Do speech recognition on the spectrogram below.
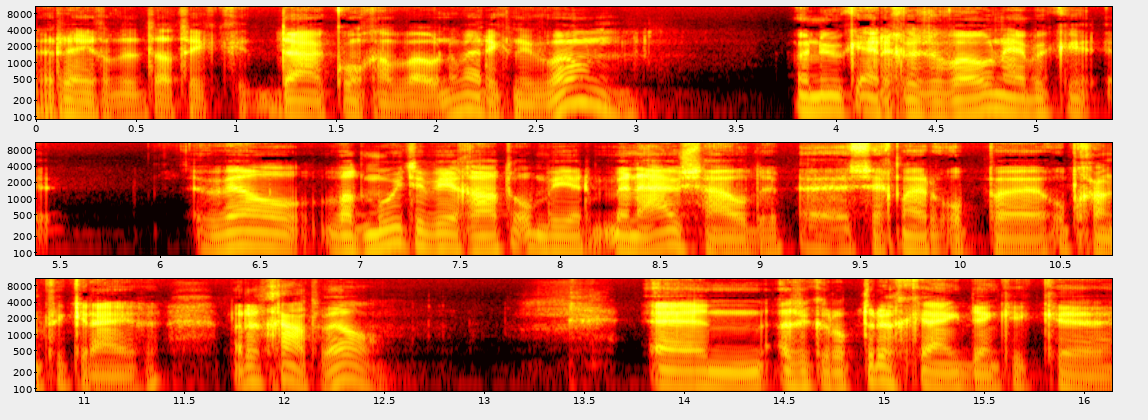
regelde dat ik daar kon gaan wonen waar ik nu woon. Maar nu ik ergens woon, heb ik eh, wel wat moeite weer gehad om weer mijn huishouden zeg maar op, op gang te krijgen. Maar het gaat wel. En als ik erop terugkijk, denk ik, uh,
